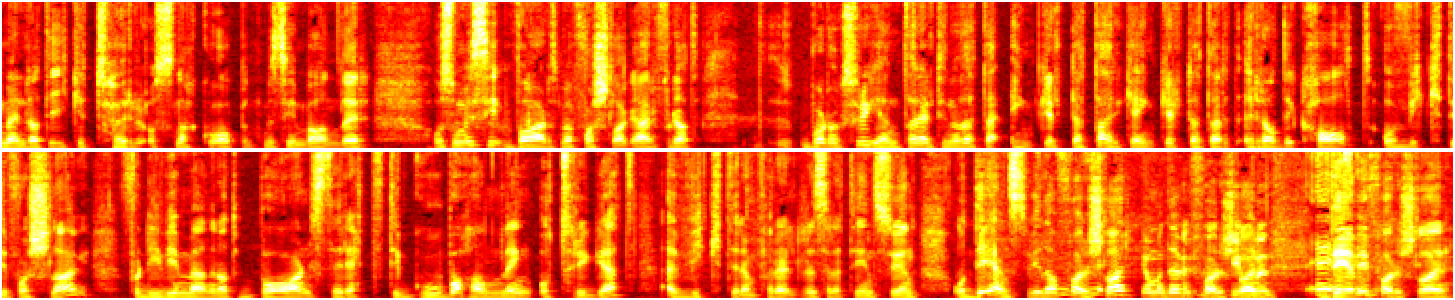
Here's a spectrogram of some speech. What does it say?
melder at de ikke tør å snakke åpent med sin behandler. Og så må vi si, Hva er det som er forslaget her? Fordi at Bård Hoksrud gjentar hele tiden at dette er enkelt. Dette er ikke enkelt. Dette er et radikalt og viktig forslag fordi vi mener at barns rett til god behandling og trygghet er viktigere enn foreldres rett til innsyn. Og det eneste vi da foreslår, jo, men det vi foreslår, det vi foreslår,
